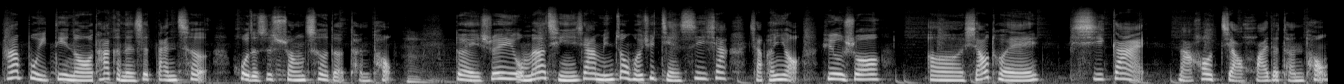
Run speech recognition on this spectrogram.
它不一定哦，它可能是单侧或者是双侧的疼痛，嗯。对，所以我们要请一下民众回去检视一下小朋友，譬如说，呃，小腿、膝盖、然后脚踝的疼痛，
